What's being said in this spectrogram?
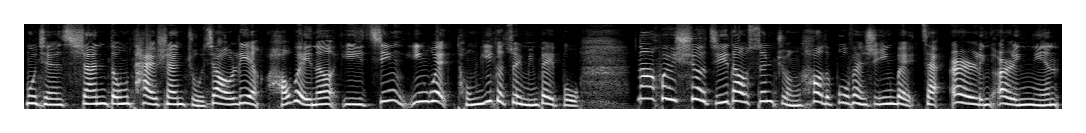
目前山东泰山主教练郝伟。呢，已经因为同一个罪名被捕。那会涉及到孙准浩的部分，是因为在二零二零年，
